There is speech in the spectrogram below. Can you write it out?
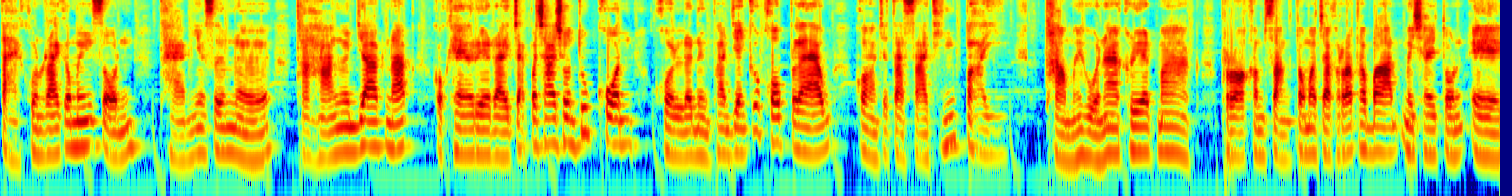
แต่คนร้ายก็ไม่สน แถมยังเสนอ ถ้าหาเงินยากนัก ก็แค่เรียรายจากประชาชนทุกคน คนละ 1,000 เยนก็ครบแล้ว ก่อนจะตัดสายทิ้งไปทำให้หัวหน้าเครียดมาก เพราะคำสั่งต้องมาจากรัฐบาลไม่ใช่ตนเอง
